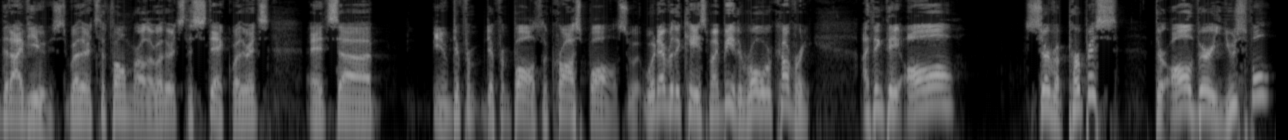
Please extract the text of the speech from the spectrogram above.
that I've used, whether it's the foam roller, whether it's the stick, whether it's it's uh, you know different different balls, lacrosse balls, whatever the case might be, the roll recovery. I think they all serve a purpose. They're all very useful.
